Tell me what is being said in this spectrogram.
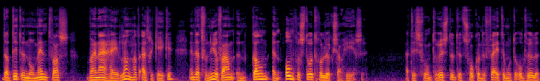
dat dit een moment was waarnaar hij lang had uitgekeken en dat van nu af aan een kalm en ongestoord geluk zou heersen. Het is verontrustend het schokkende feit te moeten onthullen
